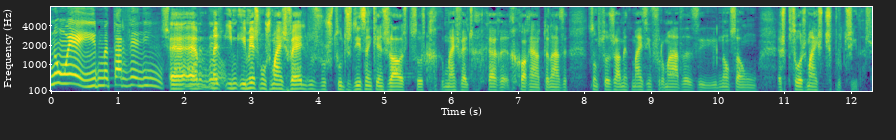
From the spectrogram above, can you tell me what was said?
Não é ir matar velhinhos. É, é, mas- e, e mesmo os mais velhos, os estudos dizem que, em geral, as pessoas que mais recorrem, recorrem à eutanásia são pessoas geralmente mais informadas e não são as pessoas mais desprotegidas.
